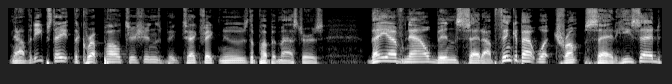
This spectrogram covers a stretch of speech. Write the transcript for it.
Now, the deep state, the corrupt politicians, big tech, fake news, the puppet masters, they have now been set up. Think about what Trump said. He said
